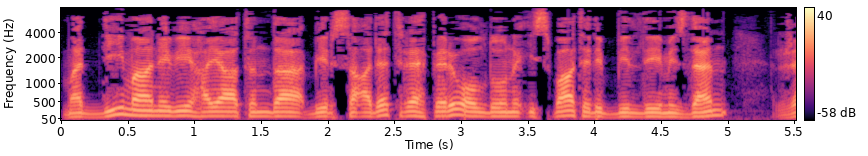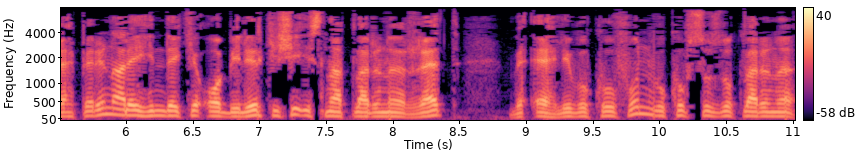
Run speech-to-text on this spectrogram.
maddi manevi hayatında bir saadet rehberi olduğunu ispat edip bildiğimizden rehberin aleyhindeki o bilirkişi isnatlarını red ve ehli vukufun vukufsuzluklarını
